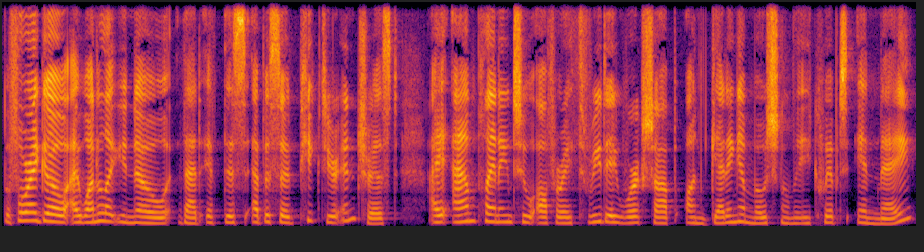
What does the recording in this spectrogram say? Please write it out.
Before I go, I want to let you know that if this episode piqued your interest, I am planning to offer a three day workshop on getting emotionally equipped in May.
